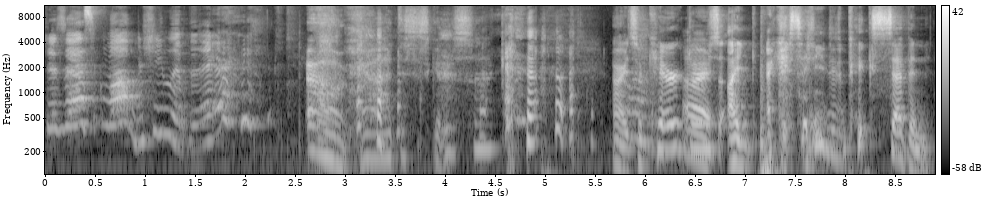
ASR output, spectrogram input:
Just ask mom. She lived there. Oh god, this is gonna suck. All right, so characters. I I guess I needed to pick seven.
